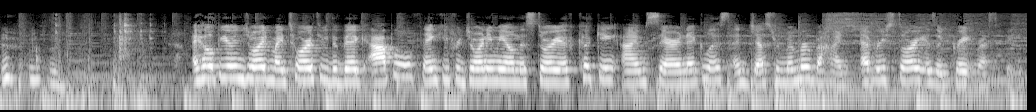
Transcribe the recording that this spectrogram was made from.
Mm -mm. I hope you enjoyed my tour through the Big Apple. Thank you for joining me on the story of cooking. I'm Sarah Nicholas, and just remember, behind every story is a great recipe.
